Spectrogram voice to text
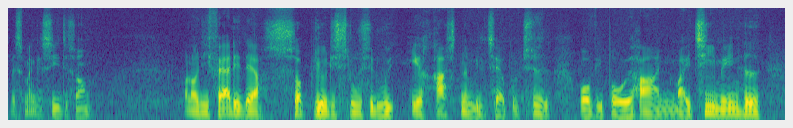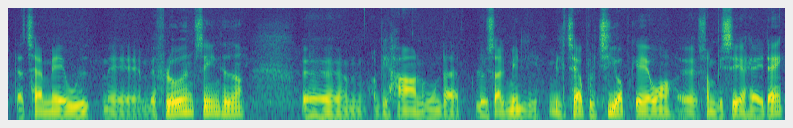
hvis man kan sige det sådan. Og når de er færdige der, så bliver de sluset ud i resten af militærpolitiet, hvor vi både har en maritim enhed, der tager med ud med, med flådens enheder, øh, og vi har nogen, der løser almindelige militærpolitiopgaver, øh, som vi ser her i dag,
